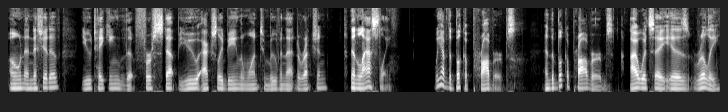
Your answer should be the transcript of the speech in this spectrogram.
own initiative? You taking the first step, you actually being the one to move in that direction. Then, lastly, we have the book of Proverbs. And the book of Proverbs, I would say, is really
